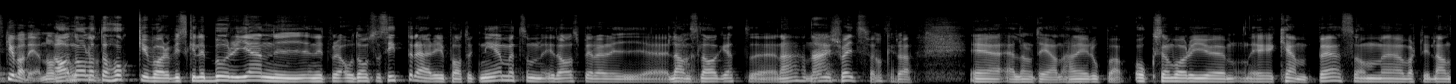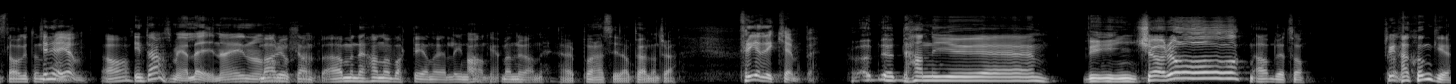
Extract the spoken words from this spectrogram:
Hockey var det? 08 Ja, hockey, 08 va? Hockey var det. Vi skulle börja en ny, nytt program. Och de som sitter där är ju Patrik Nemeth som idag spelar i eh, landslaget. Eh, nej, han är Nej. i Schweiz faktiskt jag. Eh, eller någonting annat. Han är i Europa. Och sen var det ju eh, Kempe som eh, varit i landslaget. under- Känner jag igen? Ja. Inte han som är i LA? Nej, någon Mario Kempe. Ja, men det, han har varit i NHL innan. Okej. Men nu är han här på den här sidan pölen tror jag. Fredrik Kempe. Eh, Han är ju... Eh, Vincero! Ja, du vet så. Han sjunger ju.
